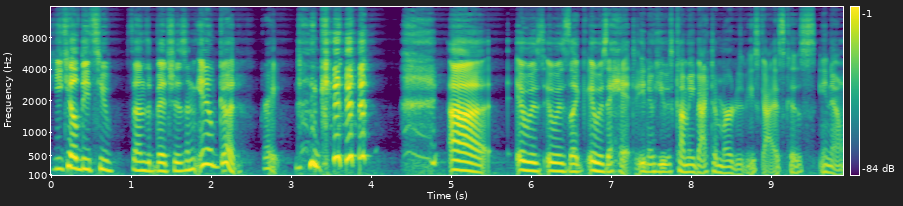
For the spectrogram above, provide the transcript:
He killed these two sons of bitches, and you know, good, great. uh, it was it was like it was a hit. You know, he was coming back to murder these guys because you know,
